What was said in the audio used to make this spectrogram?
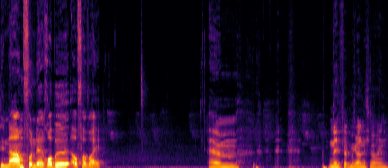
den Namen von der Robbe auf Hawaii? Ähm. nee, fällt mir gerade nicht mehr ein.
